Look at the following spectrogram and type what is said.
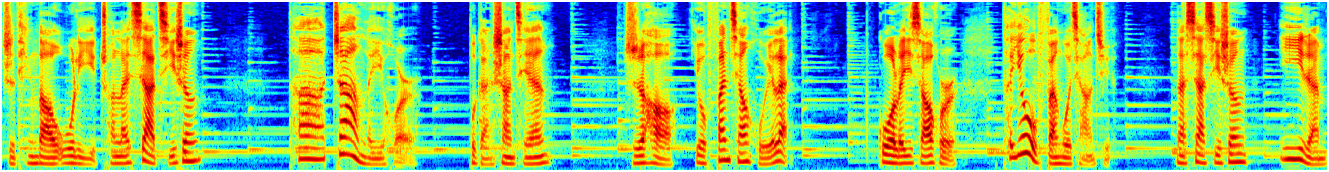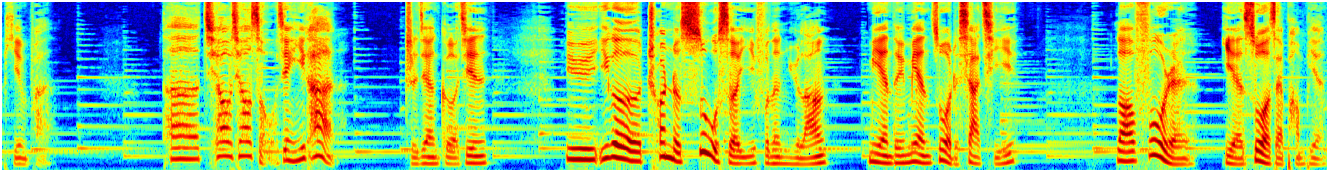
只听到屋里传来下棋声，他站了一会儿，不敢上前，只好又翻墙回来。过了一小会儿，他又翻过墙去，那下棋声依然频繁。他悄悄走近一看，只见葛金。与一个穿着素色衣服的女郎面对面坐着下棋，老妇人也坐在旁边，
